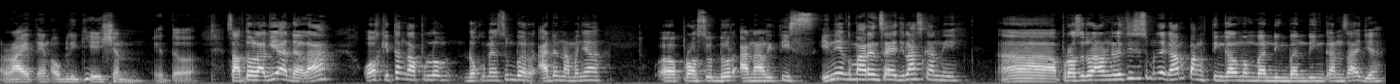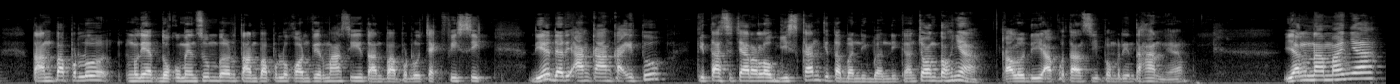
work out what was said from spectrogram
right and obligation itu. Satu lagi adalah oh kita nggak perlu dokumen sumber, ada namanya uh, prosedur analitis. Ini yang kemarin saya jelaskan nih. Uh, prosedur analitis sebenarnya gampang, tinggal membanding-bandingkan saja tanpa perlu ngelihat dokumen sumber, tanpa perlu konfirmasi, tanpa perlu cek fisik dia dari angka-angka itu kita secara logiskan kita banding-bandingkan. Contohnya kalau di akuntansi pemerintahan ya, yang namanya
